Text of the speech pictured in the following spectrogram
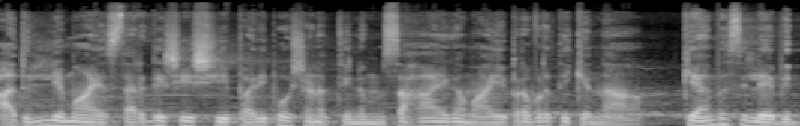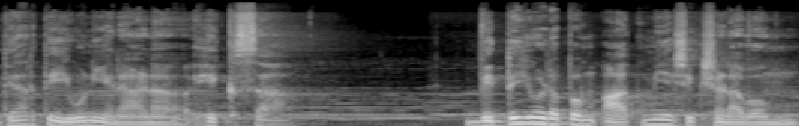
അതുല്യമായ സർഗശേഷി പരിപോഷണത്തിനും സഹായകമായി പ്രവർത്തിക്കുന്ന ക്യാമ്പസിലെ വിദ്യാർത്ഥി യൂണിയനാണ് ഹിക്സ. വിദ്യയോടൊപ്പം ആത്മീയ ശിക്ഷണവും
